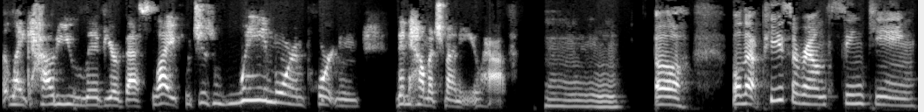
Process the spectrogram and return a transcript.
but like how do you live your best life, which is way more important than how much money you have. Mm. Oh, well, that piece around thinking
